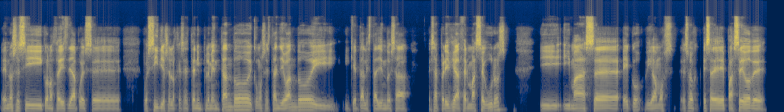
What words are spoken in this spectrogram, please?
eh, no sé si conocéis ya, pues pues sitios en los que se estén implementando y cómo se están llevando y, qué tal está yendo esa, esa experiencia de hacer más seguros y, más eh, eco, digamos, eso, ese paseo de,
